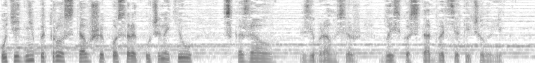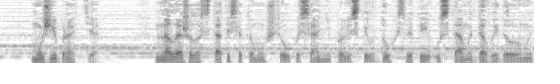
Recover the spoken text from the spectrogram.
У ті дні Петро, ставши посеред учеників, сказав: зібралося ж близько 120 чоловік. Мужі браття, належало статися тому, що у Писанні провістив Дух Святий устами Давидовими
